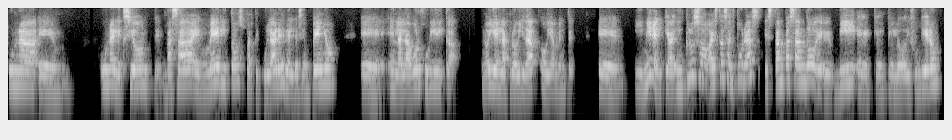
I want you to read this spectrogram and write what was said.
una, eh, una elección basada en méritos particulares del desempeño eh, en la labor jurídica ¿no? y en la probidad, obviamente, y miren, que incluso a estas alturas están pasando, vi que, que, lo difundieron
